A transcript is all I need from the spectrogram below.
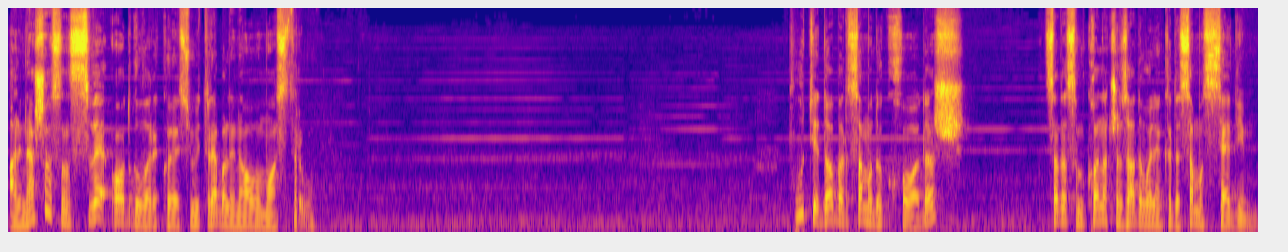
Ali našao sam sve odgovore koje su mi trebali na ovom ostrvu. Put je dobar samo dok hodaš. Sada sam konačno zadovoljan kada samo sedim.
